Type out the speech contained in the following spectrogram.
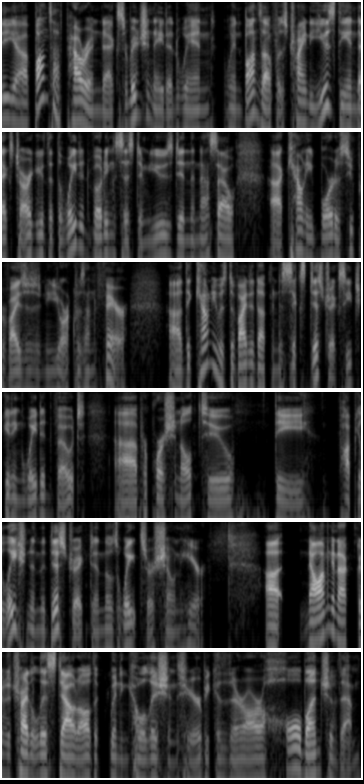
The uh, Banzhaf Power Index originated when, when Banzhaf was trying to use the index to argue that the weighted voting system used in the Nassau uh, County Board of Supervisors in New York was unfair. Uh, the county was divided up into six districts, each getting weighted vote uh, proportional to the population in the district, and those weights are shown here. Uh, now, I'm gonna, gonna try to list out all the winning coalitions here, because there are a whole bunch of them.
